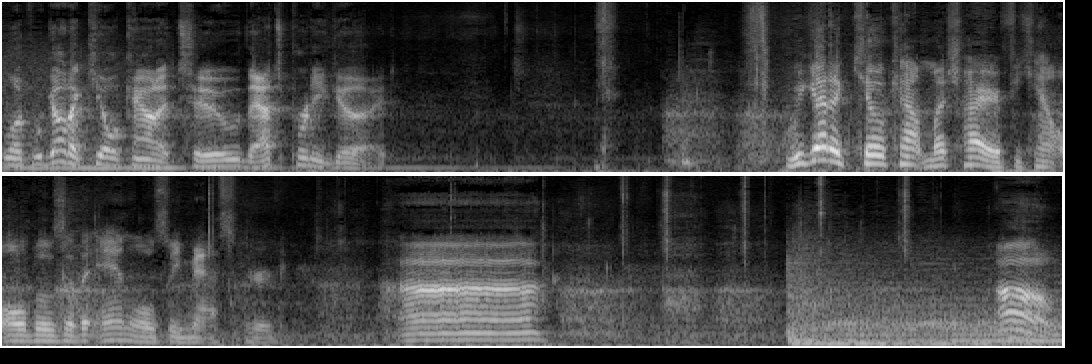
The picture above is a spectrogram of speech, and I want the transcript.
Look, we got a kill count of two. That's pretty good. We got a kill count much higher if you count all those other animals we massacred. Uh. Oh,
